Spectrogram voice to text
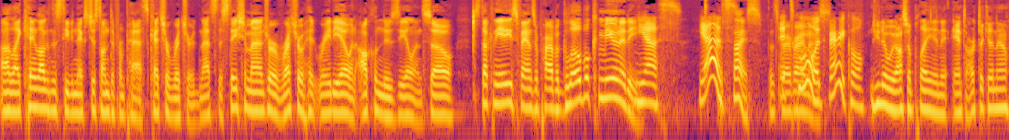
Uh, like Kenny Loggins and Stevie Nicks, just on different paths. Catcher Richard, and that's the station manager of Retro Hit Radio in Auckland, New Zealand. So, Stuck in the 80s fans are part of a global community. yes. Yes. That's nice. That's very, it's very cool. nice. It's very cool. Do you know we also play in Antarctica now?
